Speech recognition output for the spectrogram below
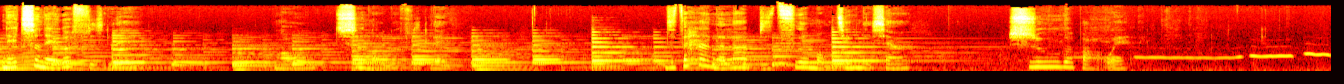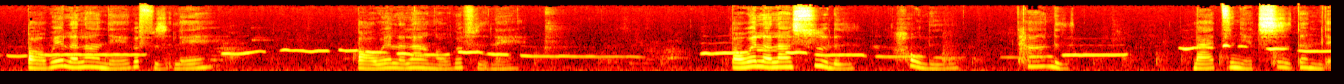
你去哪个回来，个梦境里，向，十五个保卫，保卫了让男的肥嘞，保卫了让我的肥嘞，保卫了让树里、后里、汤里、麦子热气等待，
